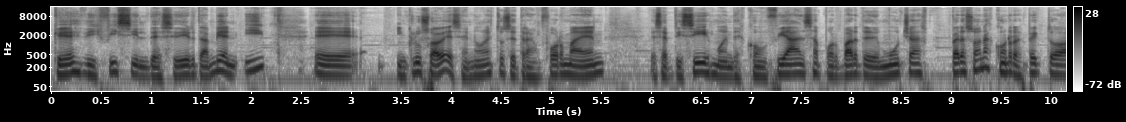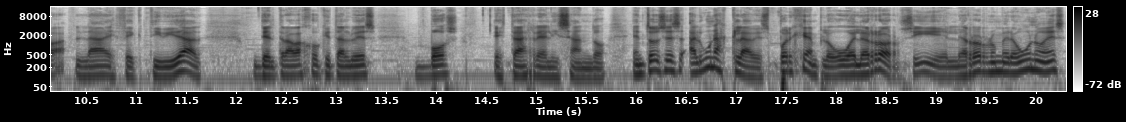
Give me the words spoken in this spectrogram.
que es difícil decidir también. Y eh, incluso a veces, ¿no? Esto se transforma en escepticismo, en desconfianza por parte de muchas personas con respecto a la efectividad del trabajo que tal vez vos estás realizando. Entonces, algunas claves, por ejemplo, o el error, ¿sí? El error número uno es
